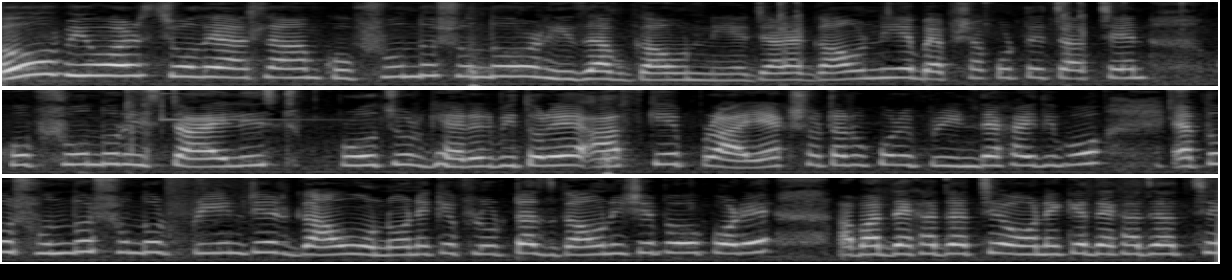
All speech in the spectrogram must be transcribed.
ও ভিউয়ার্স, চলে আসলাম খুব সুন্দর সুন্দর হিজাব গাউন নিয়ে। যারা গাউন নিয়ে ব্যবসা করতে চাচ্ছেন খুব সুন্দর স্টাইলিস্ট প্রচুর ঘেরের ভিতরে। আজকে প্রায় একশোটার উপরে প্রিন্ট দেখাই দিব। এত সুন্দর সুন্দর প্রিন্টের গাউন অনেকে ফ্লোটাস গাউন হিসেবেও পরে, আবার দেখা যাচ্ছে অনেকে দেখা যাচ্ছে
